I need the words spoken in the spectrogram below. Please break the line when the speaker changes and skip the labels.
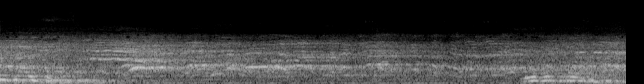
Thank
you.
